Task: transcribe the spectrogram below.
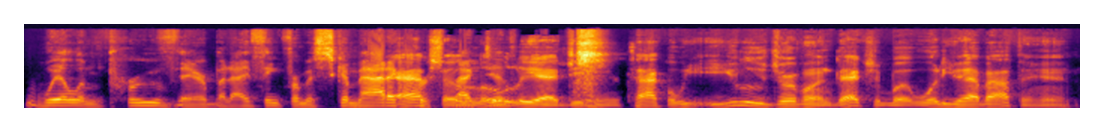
will improve there, but I think from a schematic perspective. Absolutely at defensive tackle, we, you lose Gervon Dexter, but what do you have after him?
